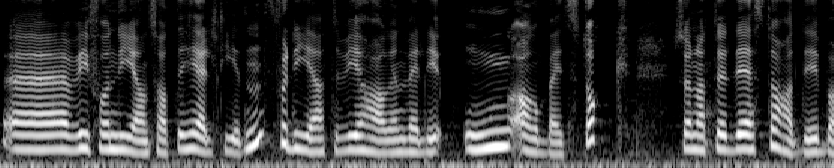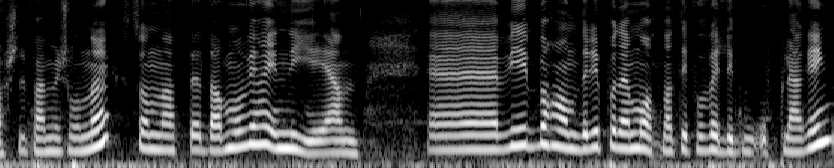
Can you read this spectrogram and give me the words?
Eh, vi får nyansatte hele tiden fordi vi har en veldig ung arbeidsstokk. Sånn at det er stadig barselpermisjoner. Sånn at da må vi ha inn nye igjen. Eh, vi behandler de på den måten at de får veldig god opplæring.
